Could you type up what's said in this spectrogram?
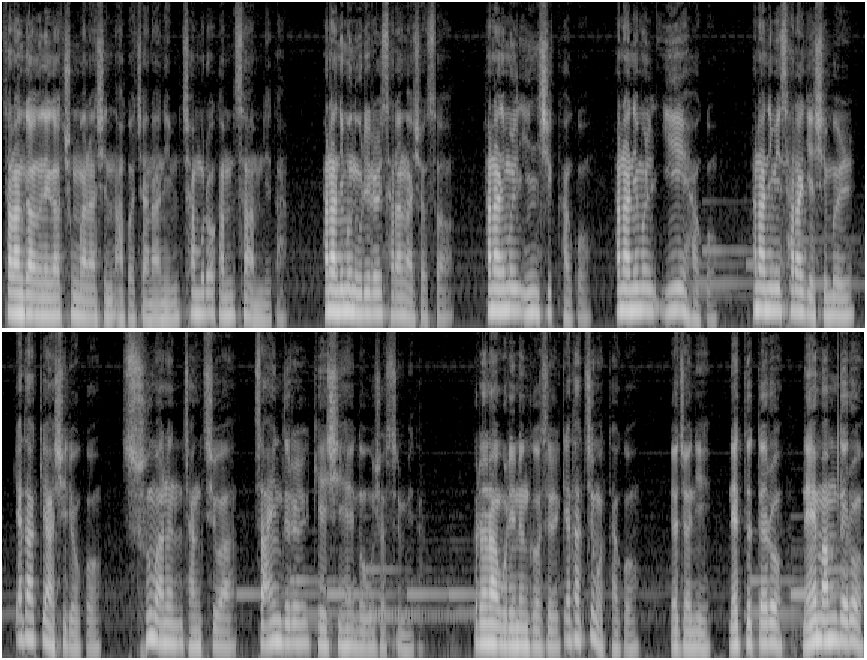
사랑과 은혜가 충만하신 아버지 하나님 참으로 감사합니다. 하나님은 우리를 사랑하셔서 하나님을 인식하고 하나님을 이해하고 하나님이 살아계심을 깨닫게 하시려고 수많은 장치와 사인들을 게시해 놓으셨습니다. 그러나 우리는 그것을 깨닫지 못하고 여전히 내 뜻대로 내 맘대로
